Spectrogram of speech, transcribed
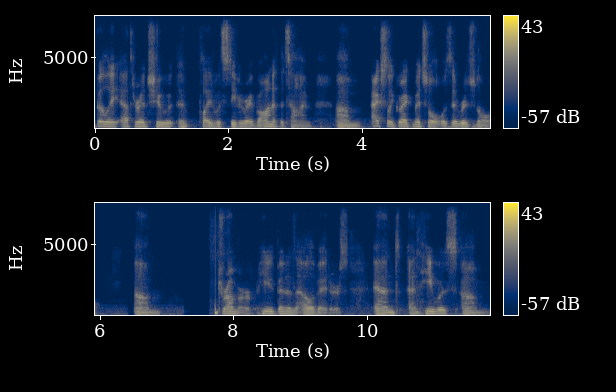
Billy Etheridge, who played with Stevie Ray Vaughan at the time. Um, actually, Greg Mitchell was the original um, drummer. He'd been in the Elevators, and and he was um,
